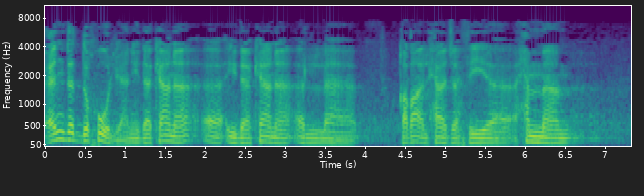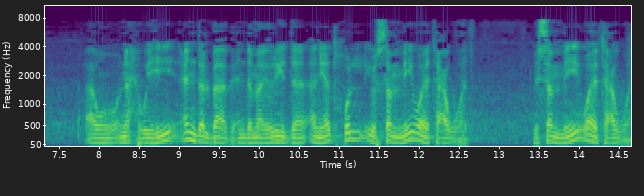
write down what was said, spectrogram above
عند الدخول يعني إذا كان إذا كان قضاء الحاجة في حمام أو نحوه عند الباب عندما يريد أن يدخل يسمي ويتعوذ يسمي ويتعوذ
